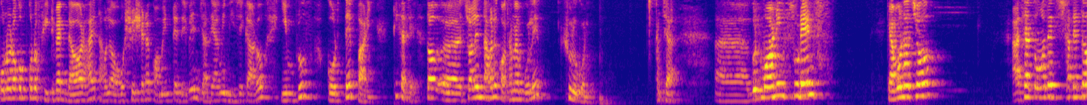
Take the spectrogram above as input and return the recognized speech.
কোনো রকম কোনো ফিডব্যাক দেওয়ার হয়, তাহলে অবশ্যই সেটা কমেন্টে দেবেন, যাতে আমি নিজেকে আরও ইমপ্রুভ করতে পারি। ঠিক আছে? তো চলেন তাহলে কথা না বলে শুরু করি। আচ্ছা গুড মর্নিং স্টুডেন্টস কেমন আছো? আচ্ছা তোমাদের সাথে তো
